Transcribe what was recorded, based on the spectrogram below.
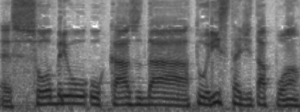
é, sobre o, o caso da turista de Itapuã,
